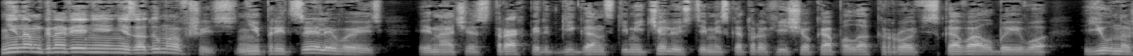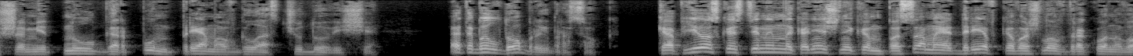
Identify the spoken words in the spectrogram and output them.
Ни на мгновение не задумавшись, не прицеливаясь, Иначе страх перед гигантскими челюстями, с которых еще капала кровь, сковал бы его, юноша метнул гарпун прямо в глаз чудовища. Это был добрый бросок. Копье с костяным наконечником по самое древко вошло в драконово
